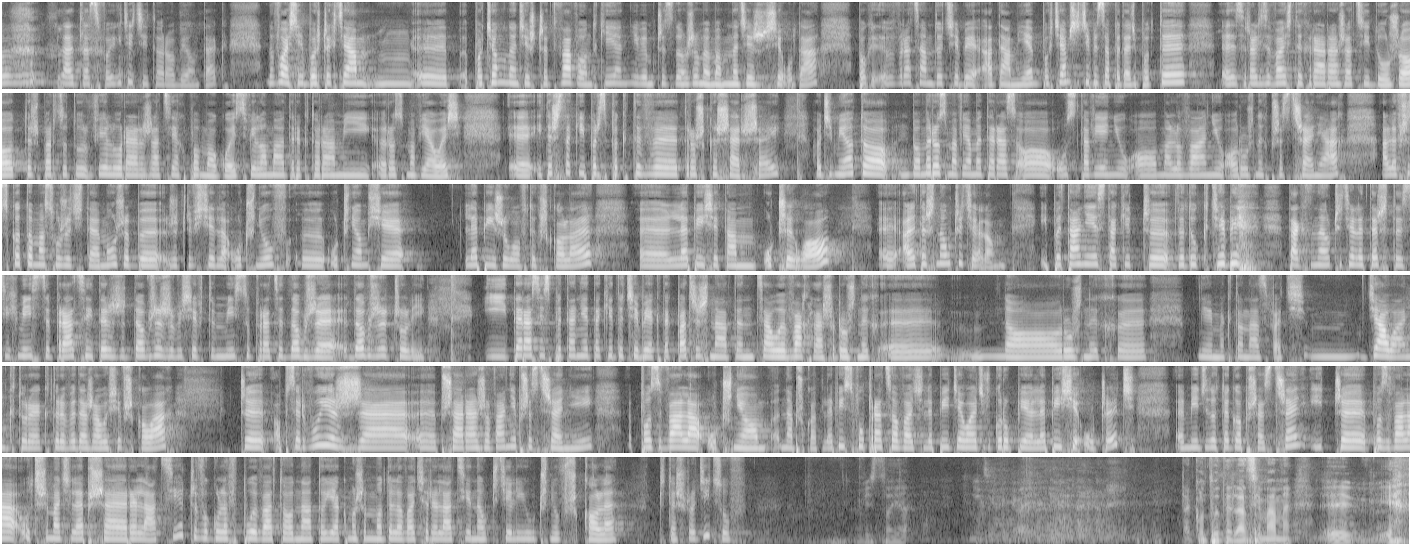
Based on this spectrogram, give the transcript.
dla, dla swoich dzieci to robią, tak. No właśnie, bo jeszcze chciałam mm, y, pociągnąć jeszcze dwa wątki. Ja nie wiem, czy zdążymy, mam nadzieję, że się uda. Bo wracam do ciebie, Adamie, bo chciałam się ciebie zapytać, bo ty y, zrealizowałeś tych rearanżacji dużo, też bardzo tu, w wielu rearanżacjach pomogłeś, z wieloma dyrektorami rozmawiałeś y, i też z takiej perspektywy troszkę szerszej. Chodzi mi o to, bo my rozmawiamy teraz o ustawieniu, o malowaniu, o różnych przestrzeniach, ale wszystko to ma służyć temu, żeby rzeczywiście dla uczniów, y, uczniom się lepiej żyło w tych szkole, y, lepiej się tam uczyło, y, ale też nauczycielom. I pytanie jest takie, czy według Ciebie, tak, nauczyciele też to jest ich miejsce pracy i też dobrze, żeby się w tym miejscu pracy dobrze, dobrze czuli. I teraz jest pytanie takie do Ciebie, jak tak patrzysz na ten cały wachlarz różnych no, różnych, nie wiem jak to nazwać, mm, działań, które, które wydarzały się w szkołach. Czy obserwujesz, że y, przearanżowanie przestrzeni pozwala uczniom na przykład lepiej współpracować, lepiej działać w grupie, lepiej się uczyć, y, mieć do tego przestrzeń i czy pozwala utrzymać lepsze relacje, czy w ogóle wpływa to na to, jak możemy modelować relacje nauczycieli i uczniów w szkole, czy też rodziców? Wiesz co, ja... Taką to relację mamy. Y,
